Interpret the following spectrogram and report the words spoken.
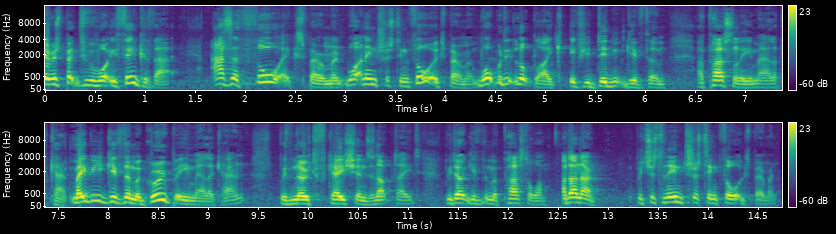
irrespective of what you think of that, as a thought experiment, what an interesting thought experiment. What would it look like if you didn't give them a personal email account? Maybe you give them a group email account with notifications and updates. We don't give them a personal one. I don't know. It's just an interesting thought experiment.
